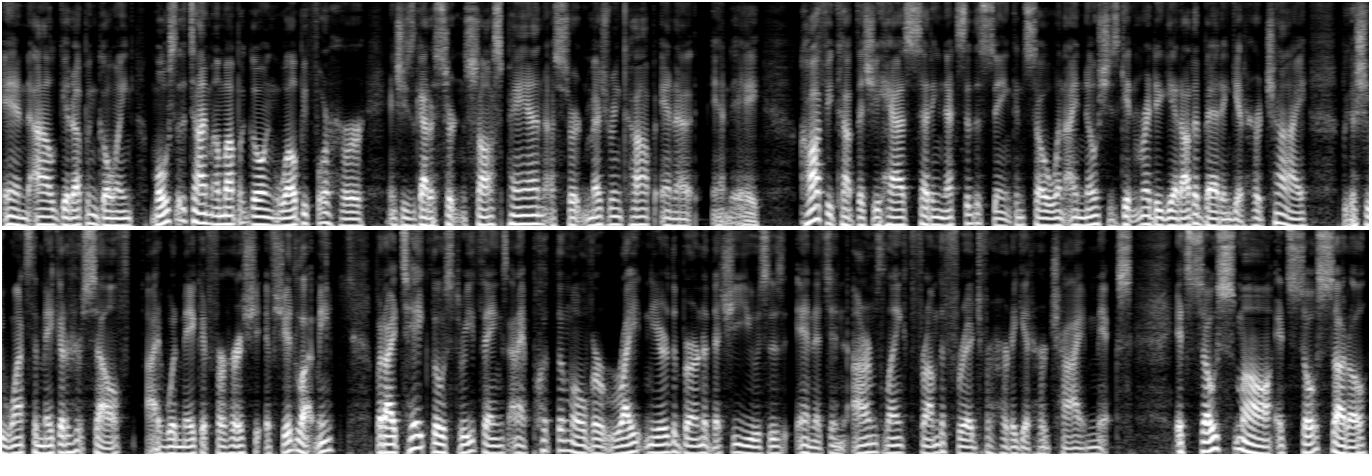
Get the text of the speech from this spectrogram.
and I'll get up and going. Most of the time, I'm up and going well before her, and she's got a certain saucepan, a certain measuring cup, and a and a coffee cup that she has sitting next to the sink. And so when I know she's getting ready to get out of bed and get her chai because she wants to make it herself, I would make it for her if she'd let me. But I take those three things and I put them over right near the burner that she uses, and it's an arm's length from the fridge for her to get her chai mix. It's so small, it's so subtle,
